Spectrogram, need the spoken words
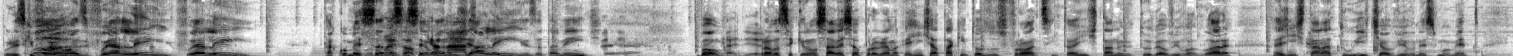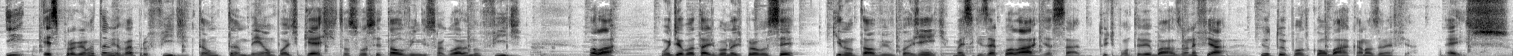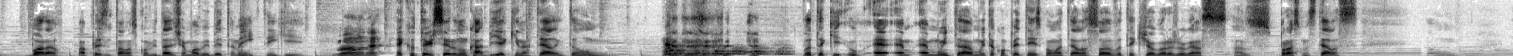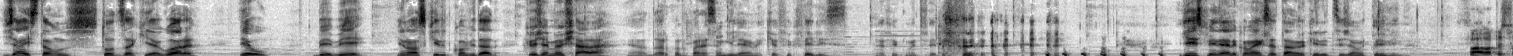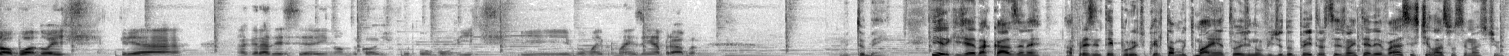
Por isso que pô. foi 11. Foi além, foi além. Tá começando essa semana já além, exatamente. É. Bom, para você que não sabe, esse é o programa que a gente ataca em todos os fronts. Então a gente tá no YouTube ao vivo agora, a gente tá na Twitch ao vivo nesse momento e esse programa também vai para o feed, então também é um podcast. Então, se você está ouvindo isso agora no feed, olá. Bom dia, boa tarde, boa noite para você que não está ao vivo com a gente, mas se quiser colar, já sabe. twitch.tv zonefa, youtube.com canalzonefa. É isso. Bora apresentar o nosso convidado e chamar o bebê também? Tem que. Vamos, né? É que o terceiro não cabia aqui na tela, então. vou ter que. É, é, é, muita, muita competência para uma tela só. Eu vou ter que agora jogar as, as próximas telas. Então, já estamos todos aqui agora. Eu, Bebê e nosso querido convidado, que hoje é meu xará. Eu adoro quando aparece um Guilherme aqui, eu fico feliz. Eu fico muito feliz. Gui Spinelli, como é que você tá, meu querido? Seja muito bem-vindo. Fala, pessoal. Boa noite. Queria agradecer aí em nome do College Football o convite e vamos aí para uma resenha braba. Muito bem. E ele que já é da casa, né? Apresentei por último porque ele tá muito marrento hoje no vídeo do Patreon, vocês vão entender. Vai assistir lá se você não assistiu.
